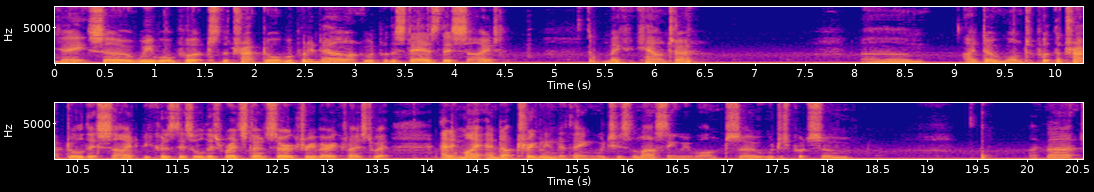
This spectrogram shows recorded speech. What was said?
Okay, so we will put the trapdoor, we'll put it down, we'll put the stairs this side, make a counter. Um, I don't want to put the trapdoor this side because there's all this redstone circuitry very close to it and it might end up triggering the thing, which is the last thing we want. So we'll just put some like that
